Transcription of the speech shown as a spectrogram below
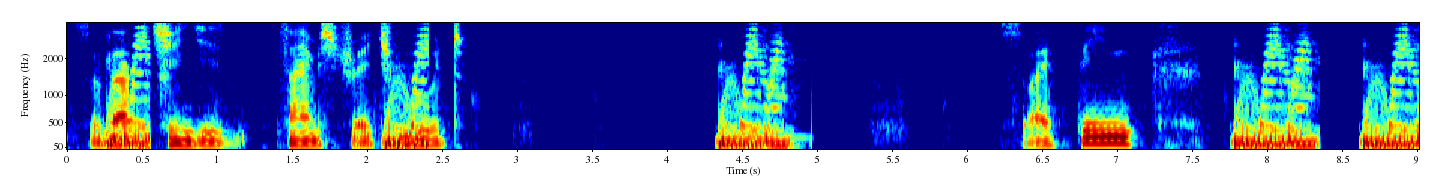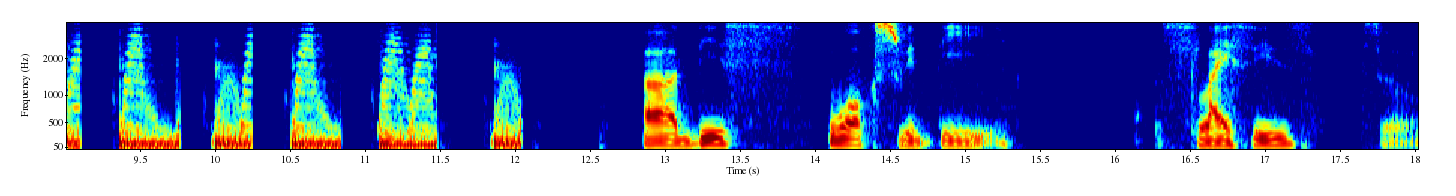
So that changes the time stretch mode. So I think uh, this works with the slices so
